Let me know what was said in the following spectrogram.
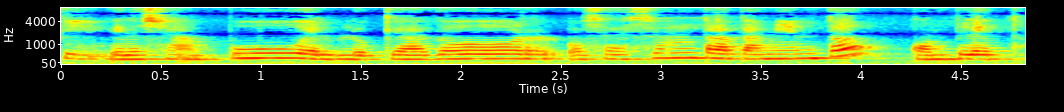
el shampoo, el bloqueador, o sea, es un tratamiento completo.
